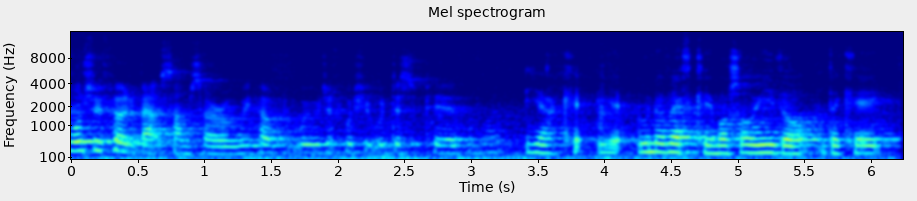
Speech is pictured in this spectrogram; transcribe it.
Once we've heard about samsara, we hope we just wish it would disappear. Like, ya que una vez que hemos oído de que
